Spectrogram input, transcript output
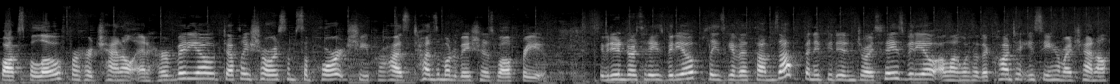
box below for her channel and her video. Definitely show her some support. She has tons of motivation as well for you. If you did enjoy today's video, please give it a thumbs up. And if you did enjoy today's video, along with other content you see here on my channel,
